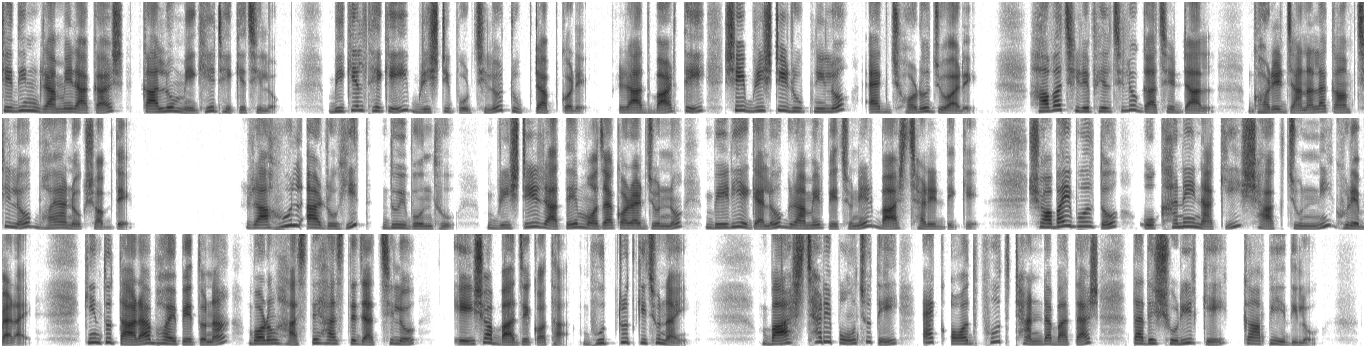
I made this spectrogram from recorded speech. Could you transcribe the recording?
সেদিন গ্রামের আকাশ কালো মেঘে ঢেকেছিল। বিকেল থেকেই বৃষ্টি পড়ছিল টুপটাপ করে। রাত বাড়তেই সেই বৃষ্টি রূপ নিল এক ঝড়ো জোয়ারে। হাওয়া ছিঁড়ে ফেলছিল গাছের ডাল। ঘরের জানালা কাঁপছিল ভয়ানক শব্দে। রাহুল আর রোহিত, দুই বন্ধু, বৃষ্টির রাতে মজা করার জন্য বেরিয়ে গেল গ্রামের পেছনের বাঁশঝাড়ের দিকে। সবাই বলতো, ওখানেই নাকি শাক চুন্নি ঘুরে বেড়ায়। কিন্তু তারা ভয় পেত না, বরং হাসতে হাসতে যাচ্ছিল এইসব বাজে কথা ভূতট্রুত কিছু নাই। বাঁশ ছাড়ে পৌঁছতেই এক অদ্ভুত ঠান্ডা বাতাস তাদের শরীরকে কাঁপিয়ে দিল।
